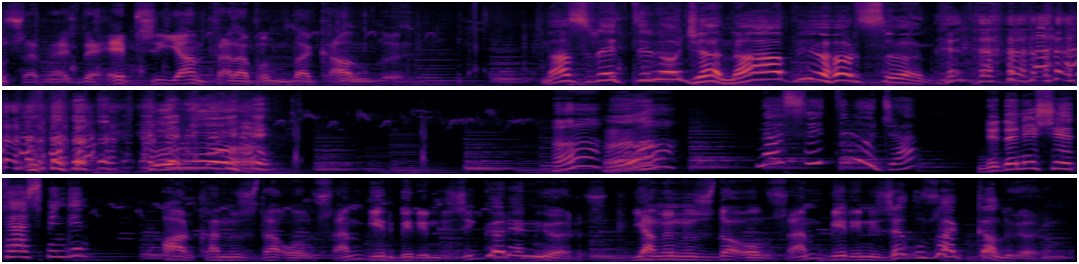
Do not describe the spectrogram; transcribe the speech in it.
Bu sefer de hepsi yan tarafımda kaldı. Nasrettin Hoca ne yapıyorsun? Durun! Ha? ha? Nasrettin Hoca, Neden eşeğe ters bindin? Arkanızda olsam birbirimizi göremiyoruz. Yanınızda olsam birinize uzak kalıyorum.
